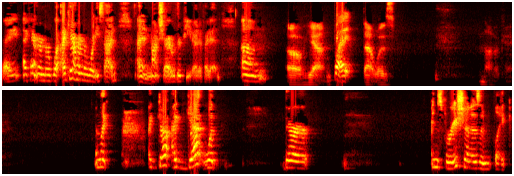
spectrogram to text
Right? I can't remember what I can't remember what he said. I'm not sure I would repeat it if I did. Um, oh yeah. but That was not okay. and like I get I get what their inspiration isn't like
